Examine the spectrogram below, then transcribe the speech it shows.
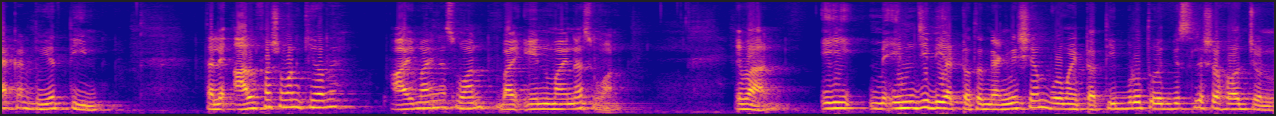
এক আর দুইয়ের তিন। তাহলে আলফা সমান কি হবে? I minus one by N minus one এবার, এই এমজিবিআরটা অর্থাৎ ম্যাগনেসিয়াম ব্রোমাইডটা তীব্র তড়িৎ বিশ্লেষণ হওয়ার জন্য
